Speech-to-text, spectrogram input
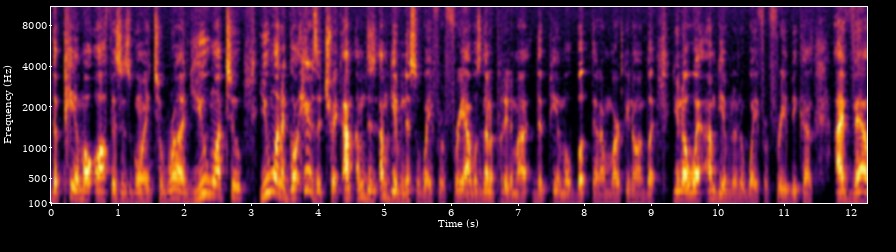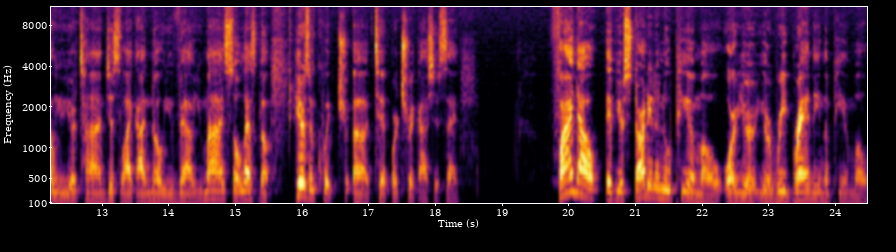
the PMO office is going to run. You want to you want to go. Here's a trick. I'm, I'm just I'm giving this away for free. I was going to put it in my the PMO book that I'm working on, but you know what? I'm giving it away for free because I value your time just like I know you value mine. So let's go. Here's a quick uh, tip or trick, I should say. Find out if you're starting a new PMO or you're, you're rebranding the PMO,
